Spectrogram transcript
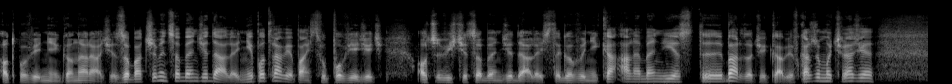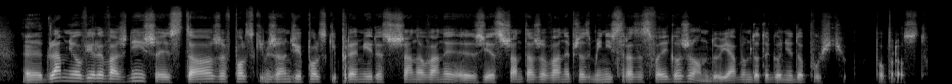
odpowiedniego na razie. Zobaczymy, co będzie dalej. Nie potrafię Państwu powiedzieć oczywiście, co będzie dalej z tego wynika, ale jest bardzo ciekawie. W każdym razie dla mnie o wiele ważniejsze jest to, że w polskim rządzie polski premier jest, szanowany, jest szantażowany przez ministra ze swojego rządu. Ja bym do tego nie dopuścił, po prostu.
